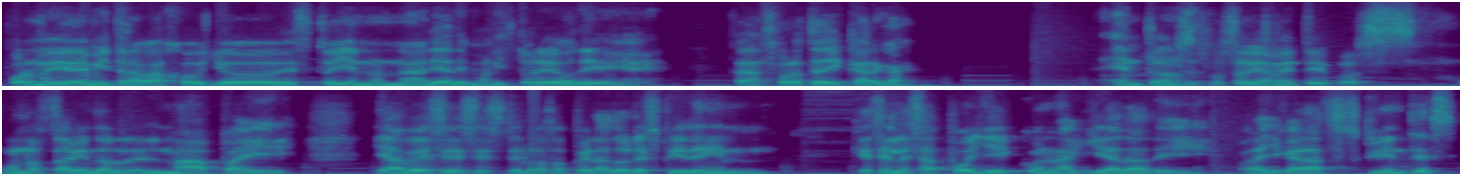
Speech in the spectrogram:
por medio de mi trabajo yo estoy en un área de monitoreo de transporte de carga. Entonces, pues obviamente, pues uno está viendo el mapa y, y, a veces este, los operadores piden que se les apoye con la guiada de, para llegar a sus clientes.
